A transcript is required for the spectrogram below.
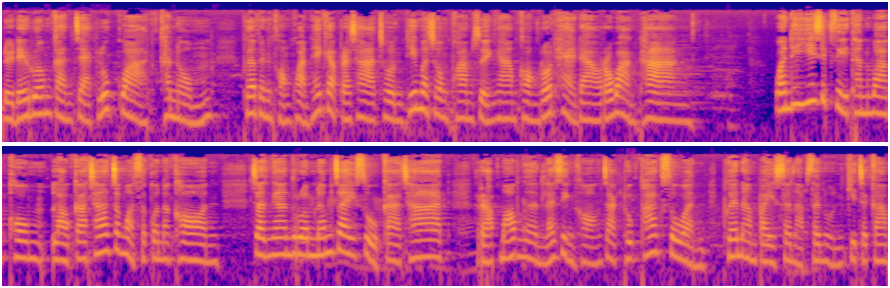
โดยได้ร่วมกันแจกลูกกวาดขนม เพื่อเป็นของขวัญให้กับประชาชนที่มาชมความสวยงามของรถแห่ดาวระหว่างทาง วันที่ 24 ธันวาคม เหล่ากาชาติจังหวัดสกลนคร จัดงานรวมน้ำใจสู่กาชาติ รับมอบเงินและสิ่งของจากทุกภาคส่วน เพื่อนำไปสนับสนุนกิจกรรม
